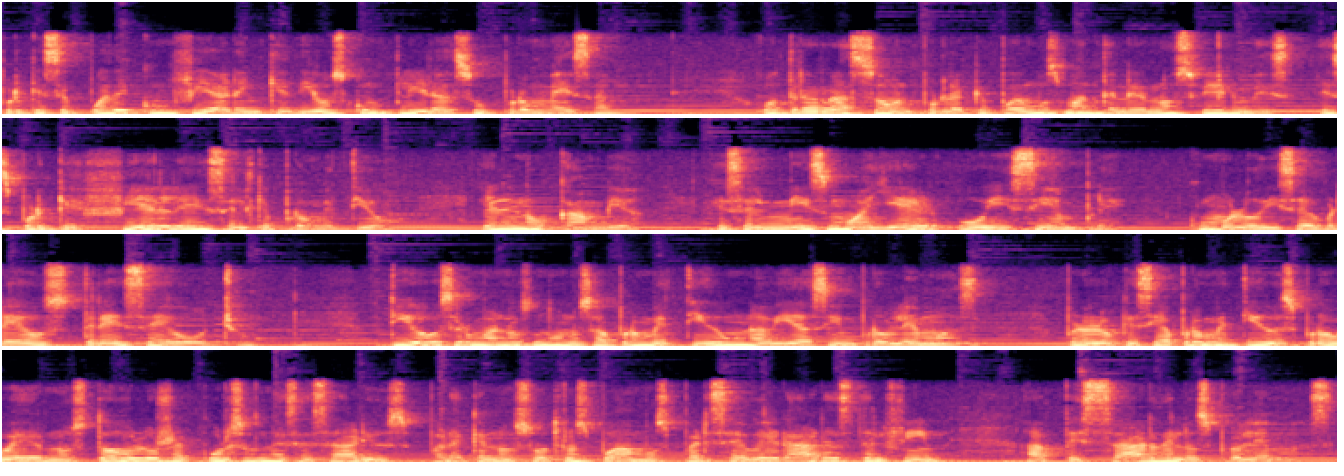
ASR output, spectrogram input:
porque se puede confiar en que Dios cumplirá su promesa. Otra razón por la que podemos mantenernos firmes es porque fiel es el que prometió. Él no cambia, es el mismo ayer, hoy y siempre, como lo dice Hebreos 13:8. Dios, hermanos, no nos ha prometido una vida sin problemas, pero lo que sí ha prometido es proveernos todos los recursos necesarios para que nosotros podamos perseverar hasta el fin, a pesar de los problemas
